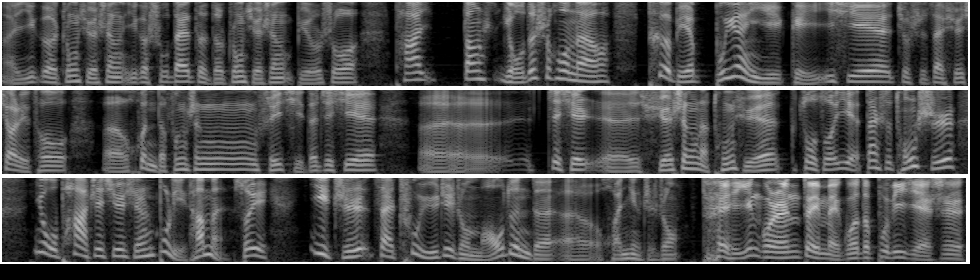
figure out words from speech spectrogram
啊，一个中学生，一个书呆子的中学生，比如说他。当有的时候呢，特别不愿意给一些就是在学校里头呃混得风生水起的这些呃这些呃学生呢同学做作业，但是同时又怕这些学生不理他们，所以一直在处于这种矛盾的呃环境之中。对，英国人对美国的不理解是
